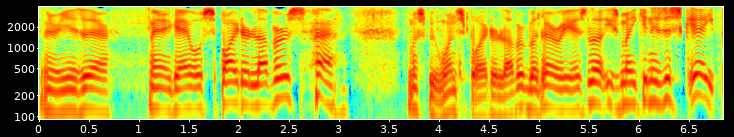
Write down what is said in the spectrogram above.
There he is there. There you go, all spider lovers. Must be one spider lover, but there he is. Look, he's making his escape.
